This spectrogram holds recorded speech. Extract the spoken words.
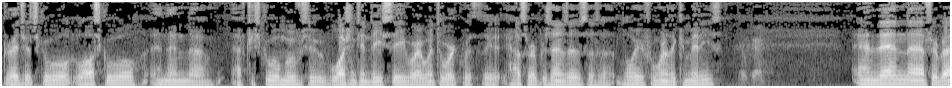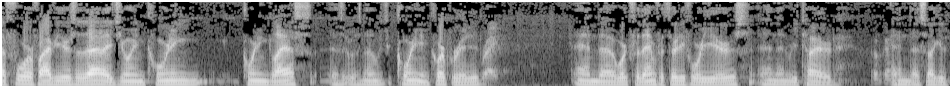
graduate school, law school, and then uh, after school moved to Washington, D.C., where I went to work with the House of Representatives as a lawyer for one of the committees. Okay. And then after about four or five years of that, I joined Corning, Corning Glass, as it was known, Corning Incorporated, Right. and uh, worked for them for 34 years, and then retired. Okay. And uh, so I could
